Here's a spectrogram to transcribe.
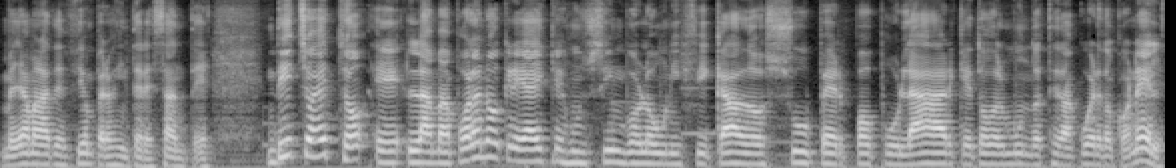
me llama la atención, pero es interesante. Dicho esto, eh, la amapola no creáis que es un símbolo unificado, súper popular, que todo el mundo esté de acuerdo con él,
